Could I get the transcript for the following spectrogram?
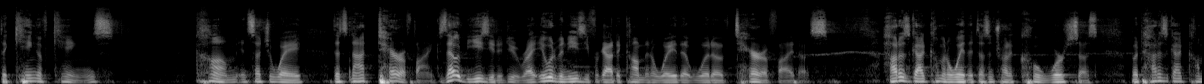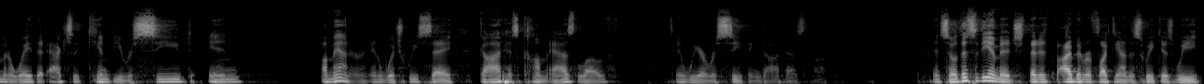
the king of kings, come in such a way that's not terrifying? Because that would be easy to do, right? It would have been easy for God to come in a way that would have terrified us. How does God come in a way that doesn't try to coerce us? But how does God come in a way that actually can be received in a manner in which we say, God has come as love, and we are receiving God as love? And so this is the image that I've been reflecting on this week as we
